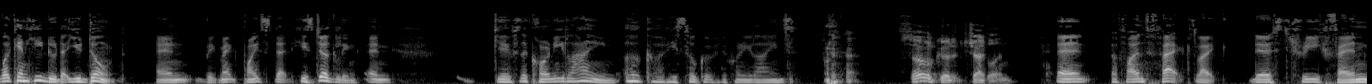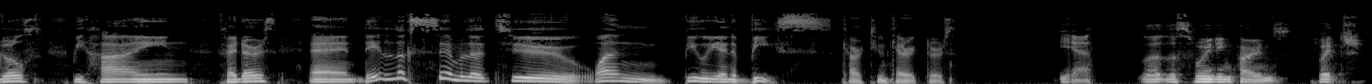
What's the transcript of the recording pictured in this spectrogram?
what can he do that you don't? And Big Mac points that he's juggling and gives the corny line. Oh god, he's so good with the corny lines. so good at juggling. And a fun fact, like, there's three fangirls behind Feathers, and they look similar to one Beauty and the Beast cartoon characters. Yeah, the the swooning pones, which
